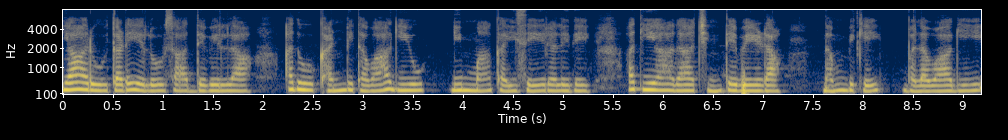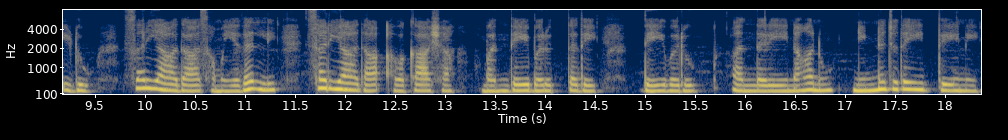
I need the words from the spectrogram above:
ಯಾರೂ ತಡೆಯಲು ಸಾಧ್ಯವಿಲ್ಲ. ಅದು ಖಂಡಿತವಾಗಿಯೂ ನಿಮ್ಮ ಕೈ ಸೇರಲಿದೆ. ಅತಿಯಾದ ಚಿಂತೆ ಬೇಡ. ನಂಬಿಕೆ ಬಲವಾಗಿ ಇಡು. ಸರಿಯಾದ ಸಮಯದಲ್ಲಿ ಸರಿಯಾದ ಅವಕಾಶ ಬಂದೇ ಬರುತ್ತದೆ. ದೇವರು, ಅಂದರೆ ನಾನು ನಿನ್ನ ಜೊತೆ ಇದ್ದೇನೆ.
